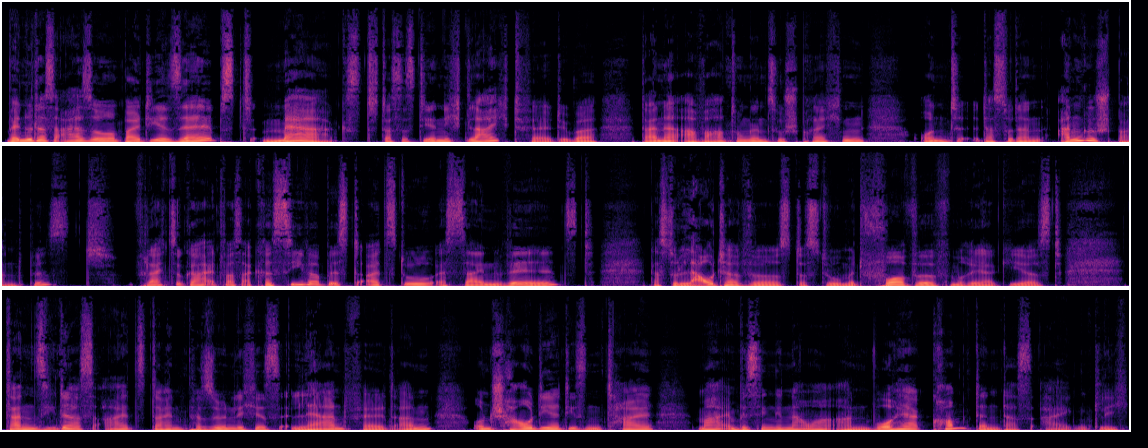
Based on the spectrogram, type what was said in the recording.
Wenn du das also bei dir selbst merkst, dass es dir nicht leicht fällt, über deine Erwartungen zu sprechen und dass du dann angespannt bist, vielleicht sogar etwas aggressiver bist, als du es sein willst, dass du lauter wirst, dass du mit Vorwürfen reagierst, dann sieh das als dein persönliches Lernfeld an und schau dir diesen Teil mal ein bisschen genauer an. Woher kommt denn das eigentlich?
